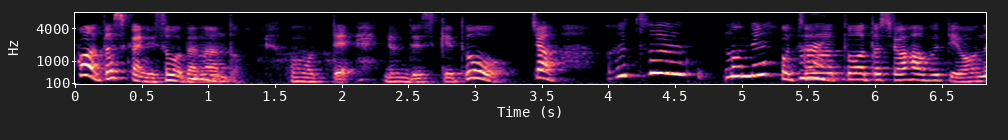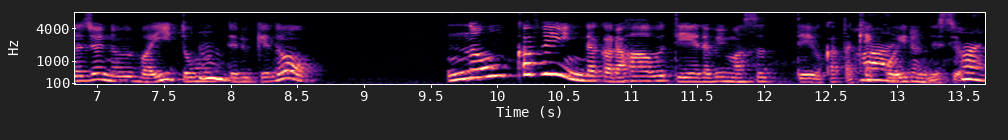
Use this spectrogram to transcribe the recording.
まあ確かにそうだなと思ってるんですけど、じゃあ、普通のね、お茶と私はハーブティーは同じように飲めばいいと思ってるけど、ノンカフェインだからハーブティー選びますっていう方結構い。るんですよ。はい。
